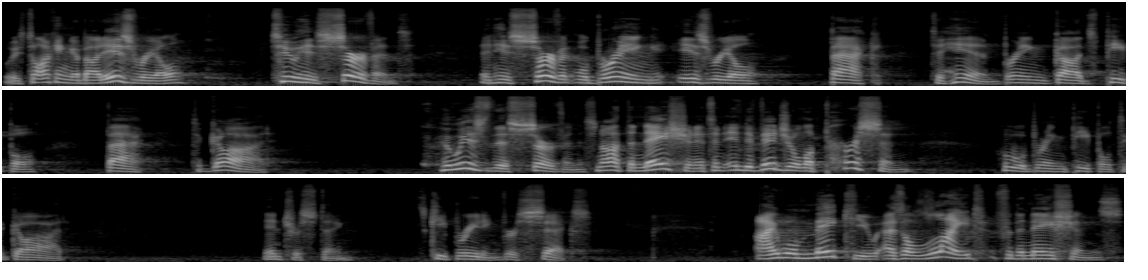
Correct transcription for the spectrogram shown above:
Well, he's talking about Israel to his servant, and his servant will bring Israel back to him, bring God's people back to God. Who is this servant? It's not the nation, it's an individual, a person who will bring people to God. Interesting. Let's keep reading, verse 6. I will make you as a light for the nations,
